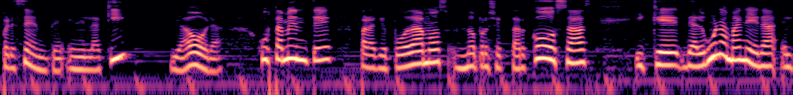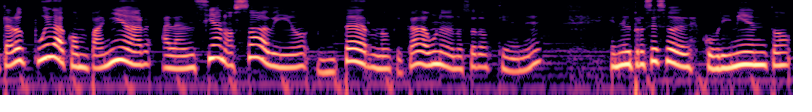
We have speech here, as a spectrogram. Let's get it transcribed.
presente, en el aquí y ahora, justamente para que podamos no proyectar cosas y que de alguna manera el tarot pueda acompañar al anciano sabio interno que cada uno de nosotros tiene en el proceso de descubrimiento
